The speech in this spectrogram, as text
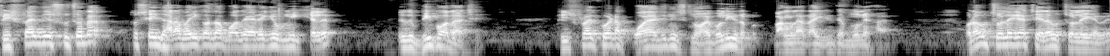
ফিশ ফ্রাই দিয়ে সূচনা তো সেই ধারাবাহিকতা বজায় রেখে উনি খেলেন। কিন্তু বিপদ আছে। ফিশ ফ্রাই খুব একটা পয়া জিনিস নয় বলেই বাংলার রাজনীতিতে মনে হয়। ওরাও চলে গেছে, এরাও চলে যাবে।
